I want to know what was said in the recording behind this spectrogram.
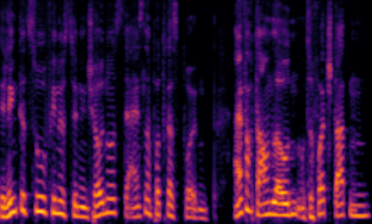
Den Link dazu findest du in den Show Notes der einzelnen Podcast-Folgen. Einfach downloaden und sofort starten.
